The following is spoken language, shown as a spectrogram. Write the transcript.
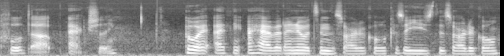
pulled up actually. Oh, I, I think I have it. I know it's in this article because I used this article.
